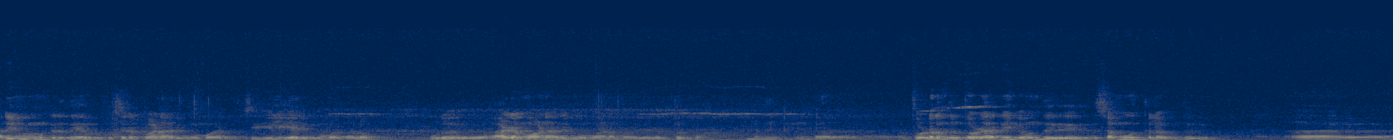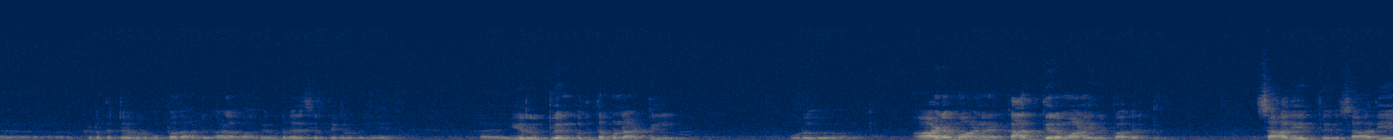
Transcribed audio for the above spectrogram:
அறிமுகம்ன்றதே ஒரு சிறப்பான அறிமுகமாக இருந்துச்சு. எளிய அறிமுகமாக இருந்தாலும் ஒரு ஆழமான அறிமுகமாக நம்ம ஆஹ் தொடர்ந்து தொடர் நீங்கள் வந்து சமூகத்தில் வந்து கிட்டத்தட்ட ஒரு முப்பது ஆண்டு காலமாக விடுதலை சிறுத்தைகளுடைய இருப்பு என்பது தமிழ்நாட்டில் ஒரு ஆழமான காத்திரமான இருப்பாக இருக்குது. சாதியத்துக்கு சாதிய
